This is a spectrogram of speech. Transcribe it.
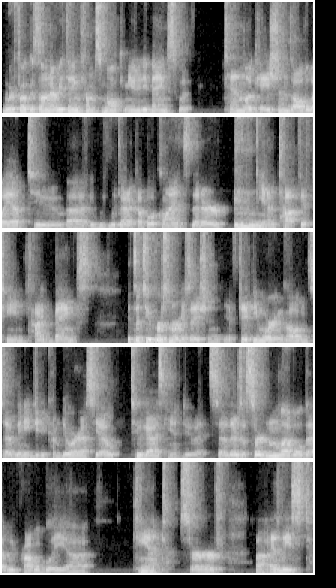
we're focused on everything from small community banks with 10 locations all the way up to uh, we've got a couple of clients that are you know top 15 type banks. It's a two person organization. If jp morgan called and said we need you to come do our seo two guys can't do it. So there's a certain level that we probably uh, can't serve uh, at least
